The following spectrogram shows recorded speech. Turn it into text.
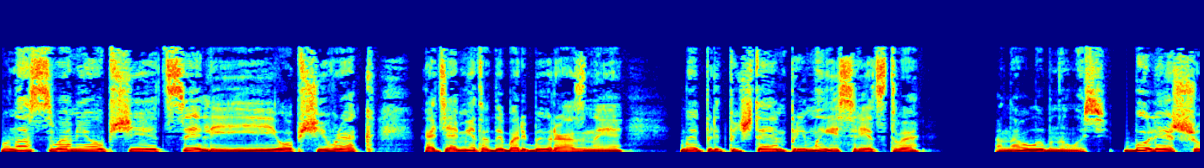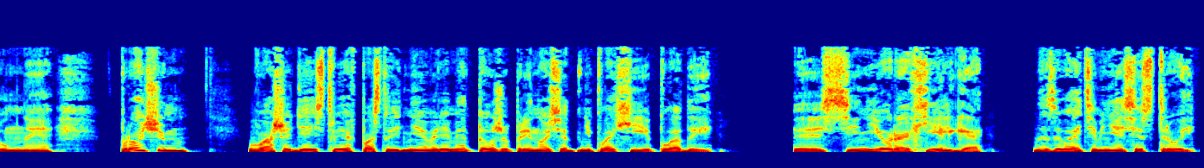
«У нас с вами общие цели и общий враг, хотя методы борьбы разные. Мы предпочитаем прямые средства». Она улыбнулась. «Более шумные. Впрочем, ваши действия в последнее время тоже приносят неплохие плоды». «Э, «Сеньора Хельга, называйте меня сестрой».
